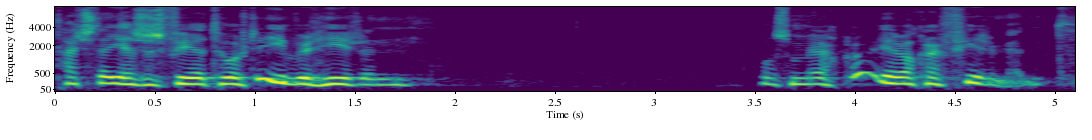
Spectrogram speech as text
Takk til Jesus for at du har iver hyren og som er akkurat firmynd.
